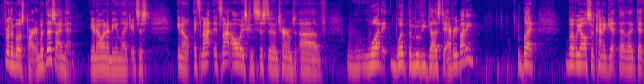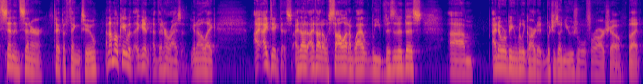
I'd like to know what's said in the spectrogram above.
for the most part. And with this, I'm in. You know what I mean? Like it's just, you know, it's not it's not always consistent in terms of what it, what the movie does to everybody, but but we also kind of get that like that sin and sinner type of thing too. And I'm okay with again Event Horizon. You know, like I, I dig this. I thought I thought it was solid. I'm glad we visited this. Um, I know we're being really guarded, which is unusual for our show, but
